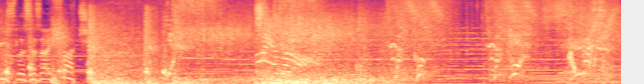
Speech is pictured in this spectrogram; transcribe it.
useless as I thought you. See?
